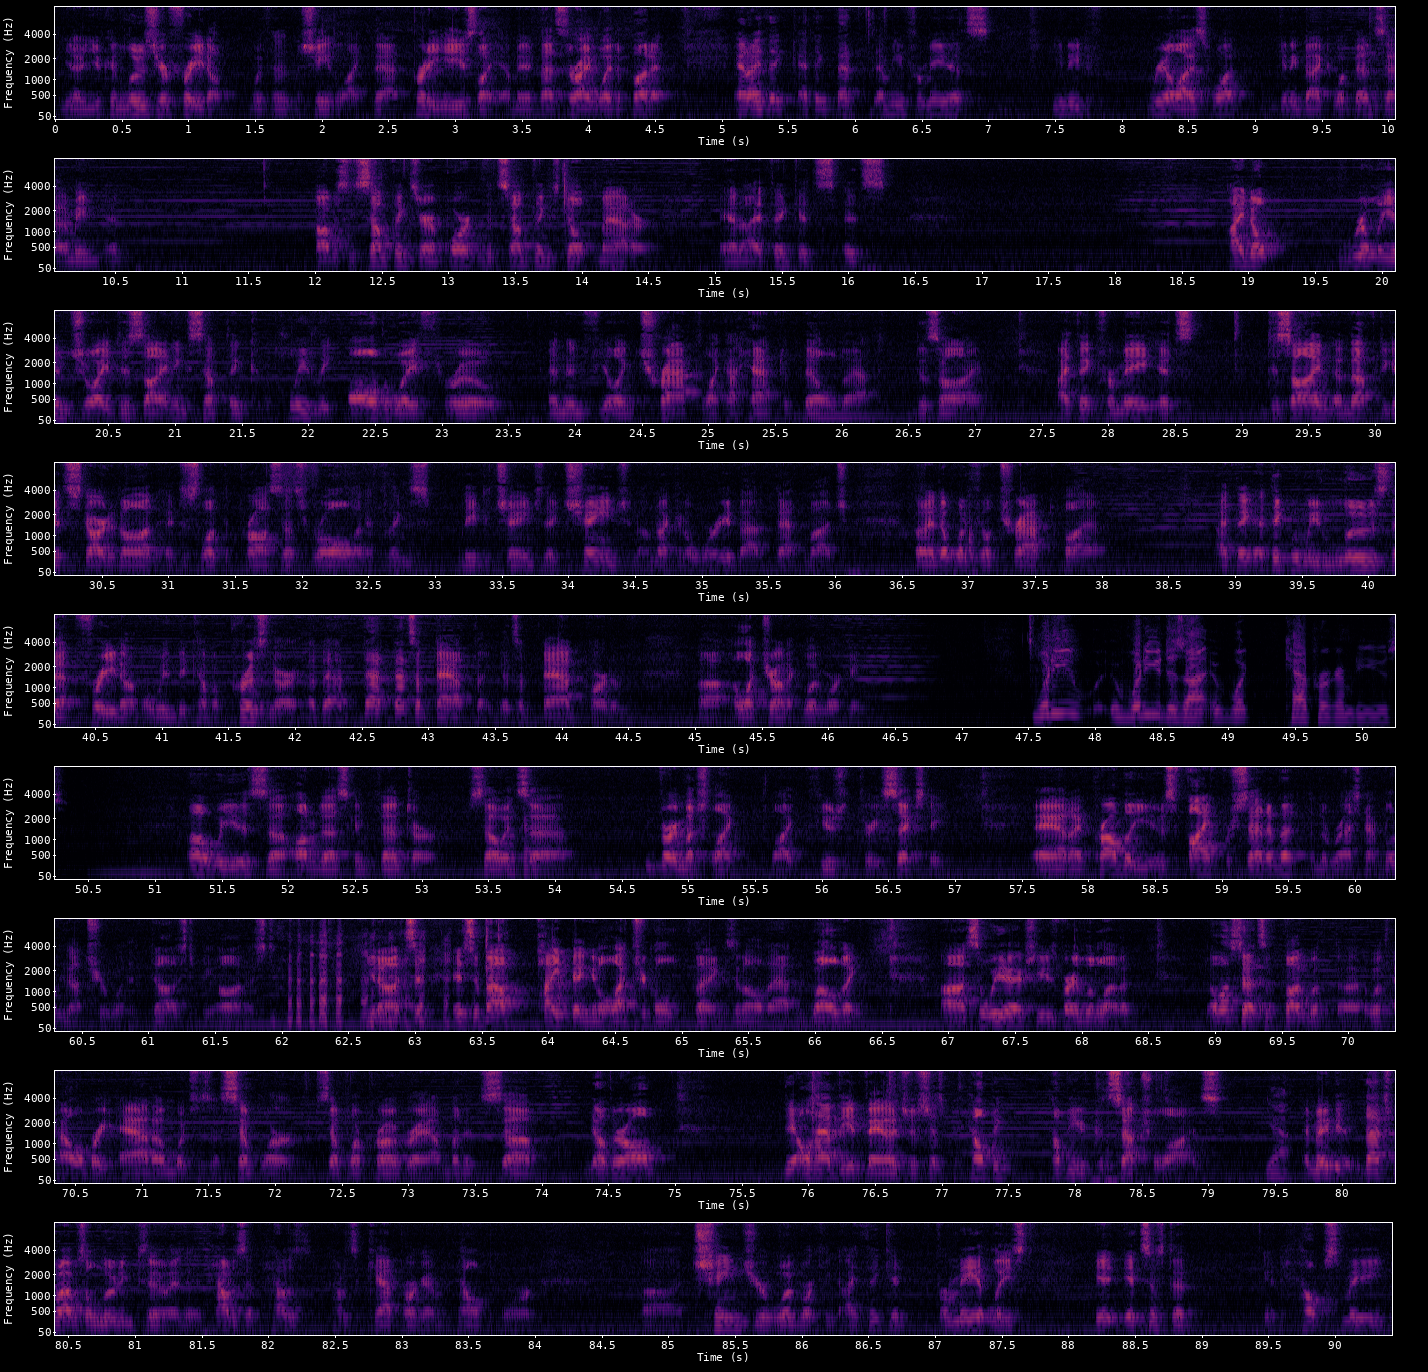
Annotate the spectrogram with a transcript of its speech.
You know, you can lose your freedom with a machine like that pretty easily. I mean, if that's the right way to put it. And I think I think that I mean for me, it's you need to realize what getting back to what Ben said. I mean, obviously some things are important and some things don't matter. And I think it's it's I don't really enjoy designing something completely all the way through and then feeling trapped like I have to build that design. I think for me, it's design enough to get started on and just let the process roll. And if things need to change, they change, and I'm not going to worry about it that much. But I don't want to feel trapped by it. I think I think when we lose that freedom, when we become a prisoner, that, that that's a bad thing. That's a bad part of uh, electronic woodworking. What do you what do you design? What CAD program do you use? Uh, we use uh, Autodesk Inventor, so it's Okay. uh, very much like like Fusion 360. And I probably use five percent of it, and the rest I'm really not sure what it does, to be honest. you know, it's a, it's about piping and electrical things and all that, and welding. Uh, so we actually use very little of it. I also had some fun with uh, with Alibre Atom, which is a simpler simpler program, but it's uh, you know they're all they all have the advantage of just helping helping you conceptualize. Yeah. And maybe that's what I was alluding to. And how does it how does how does a CAD program help or uh, change your woodworking? I think it, for me at least, it, it's just a it helps me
